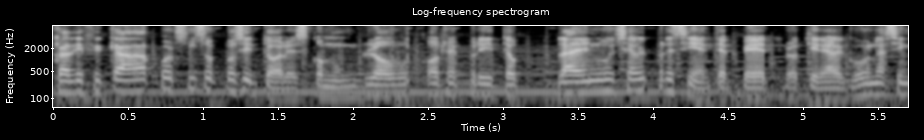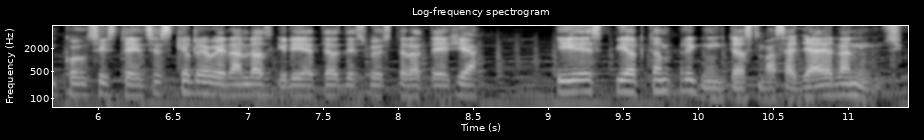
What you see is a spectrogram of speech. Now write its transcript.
Calificada por sus opositores como un globo o refrito, la denuncia del presidente Petro tiene algunas inconsistencias que revelan las grietas de su estrategia y despiertan preguntas más allá del anuncio.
